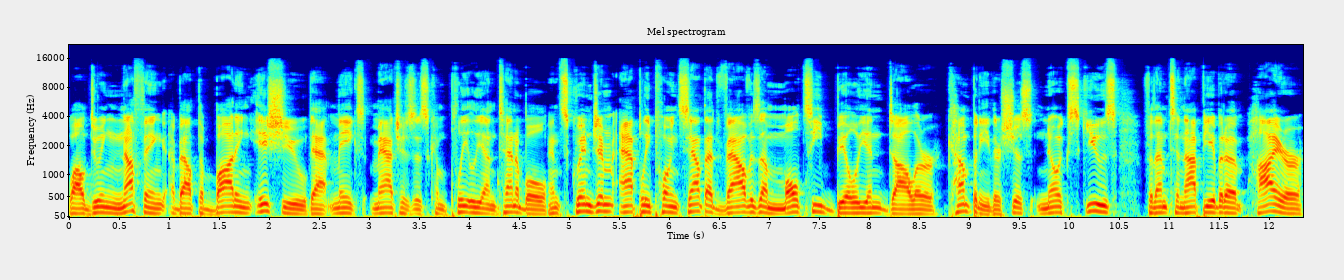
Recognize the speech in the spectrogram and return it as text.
while doing nothing about the botting issue that makes matches as completely untenable. And Squimjim aptly points out that Valve is a multi-billion dollar company. There's just no excuse for them to not be able to hire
